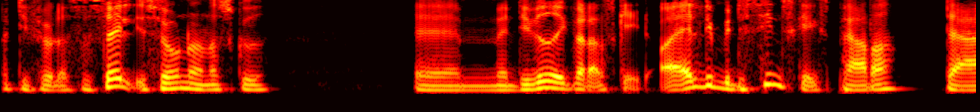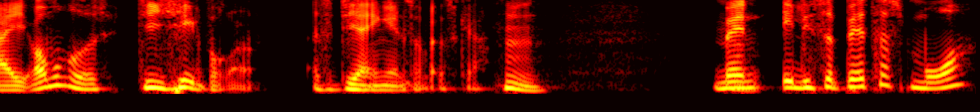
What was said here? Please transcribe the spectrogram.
og de føler sig selv i søvnunderskud. Øh, men de ved ikke, hvad der er sket. Og alle de medicinske eksperter, der er i området, de er helt på røven. Altså, de har ingen anelse om, hvad der sker. Hmm. Men Elisabethas mor,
